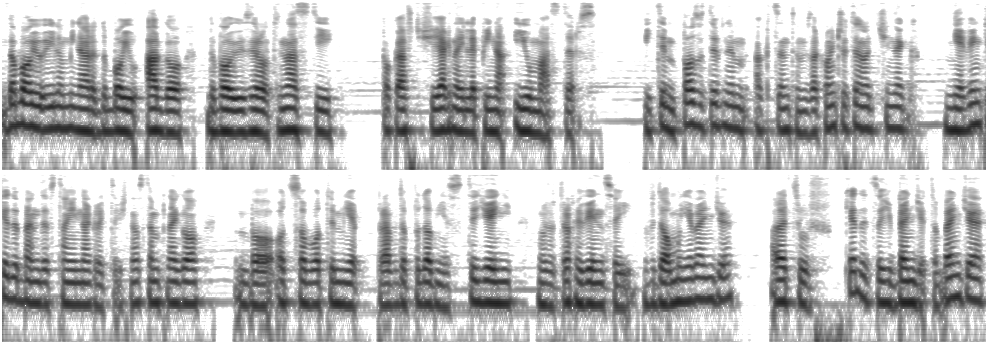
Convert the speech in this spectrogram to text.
Do boju Illuminar, do boju Ago, do boju Zero Dynasty. Pokażcie się jak najlepiej na EU Masters. I tym pozytywnym akcentem zakończę ten odcinek. Nie wiem kiedy będę w stanie nagrać coś następnego, bo od soboty mnie prawdopodobnie z tydzień, może trochę więcej w domu nie będzie. Ale cóż, kiedy coś będzie, to będzie.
